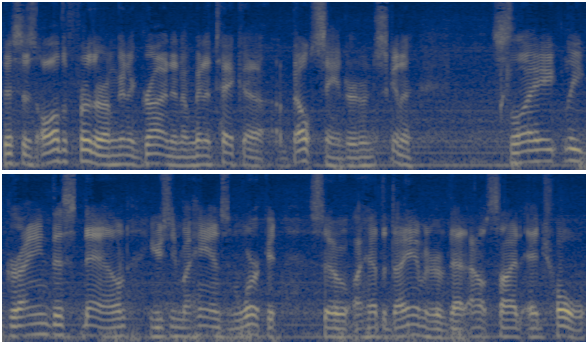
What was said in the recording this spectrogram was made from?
this is all the further I'm going to grind and I'm going to take a, a belt sander and I'm just going to slightly grind this down using my hands and work it so I have the diameter of that outside edge hole.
